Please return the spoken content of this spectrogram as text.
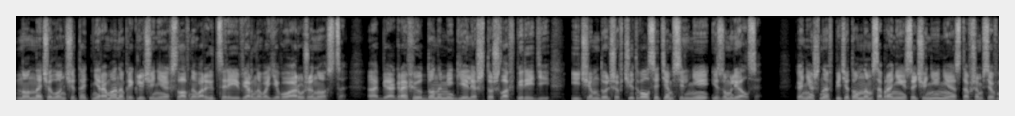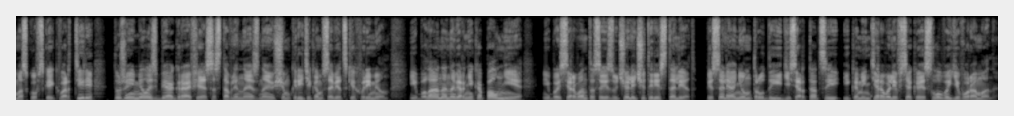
Но начал он читать не роман о приключениях славного рыцаря и верного его оруженосца, а биографию Дона Мигеля, что шла впереди, и чем дольше вчитывался, тем сильнее изумлялся. Конечно, в пятитомном собрании сочинений, оставшемся в московской квартире, тоже имелась биография, составленная знающим критиком советских времен, и была она наверняка полнее, ибо Сервантеса изучали 400 лет, писали о нем труды и диссертации и комментировали всякое слово его романа.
